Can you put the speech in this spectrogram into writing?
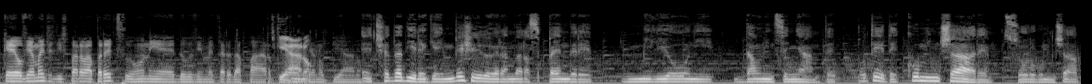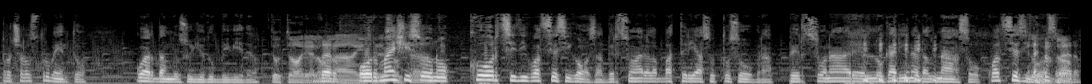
che ovviamente ti sparava prezzoni e dovevi mettere da parte Chiaro. piano piano. E c'è da dire che invece di dover andare a spendere milioni da un insegnante, potete cominciare, solo cominciare, approcciare lo strumento guardando su YouTube i video. Tutorial online. Ormai ci sono corsi di qualsiasi cosa, per suonare la batteria sottosopra, per suonare l'ocarina dal naso, qualsiasi È cosa. vero,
